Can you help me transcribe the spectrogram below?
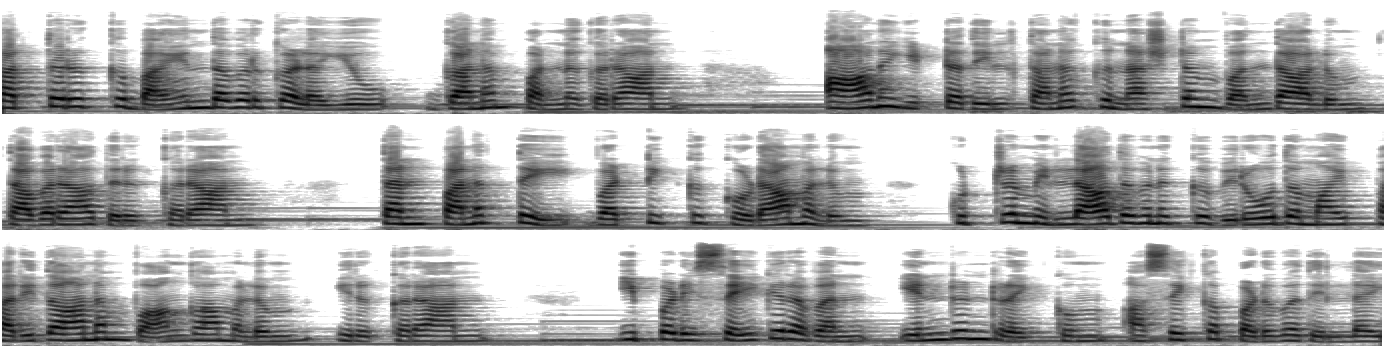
கத்தருக்கு பயந்தவர்களையோ கனம் பண்ணுகிறான். ஆணையிட்டதில் தனக்கு நஷ்டம் வந்தாலும் தவறாதிருக்கிறான். தன் பணத்தை வட்டிக்கு கொடாமலும் குற்றமில்லாதவனுக்கு விரோதமாய் பரிதானம் வாங்காமலும் இருக்கிறான். இப்படி செய்கிறவன் என்றென்றைக்கும் அசைக்கப்படுவதில்லை.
